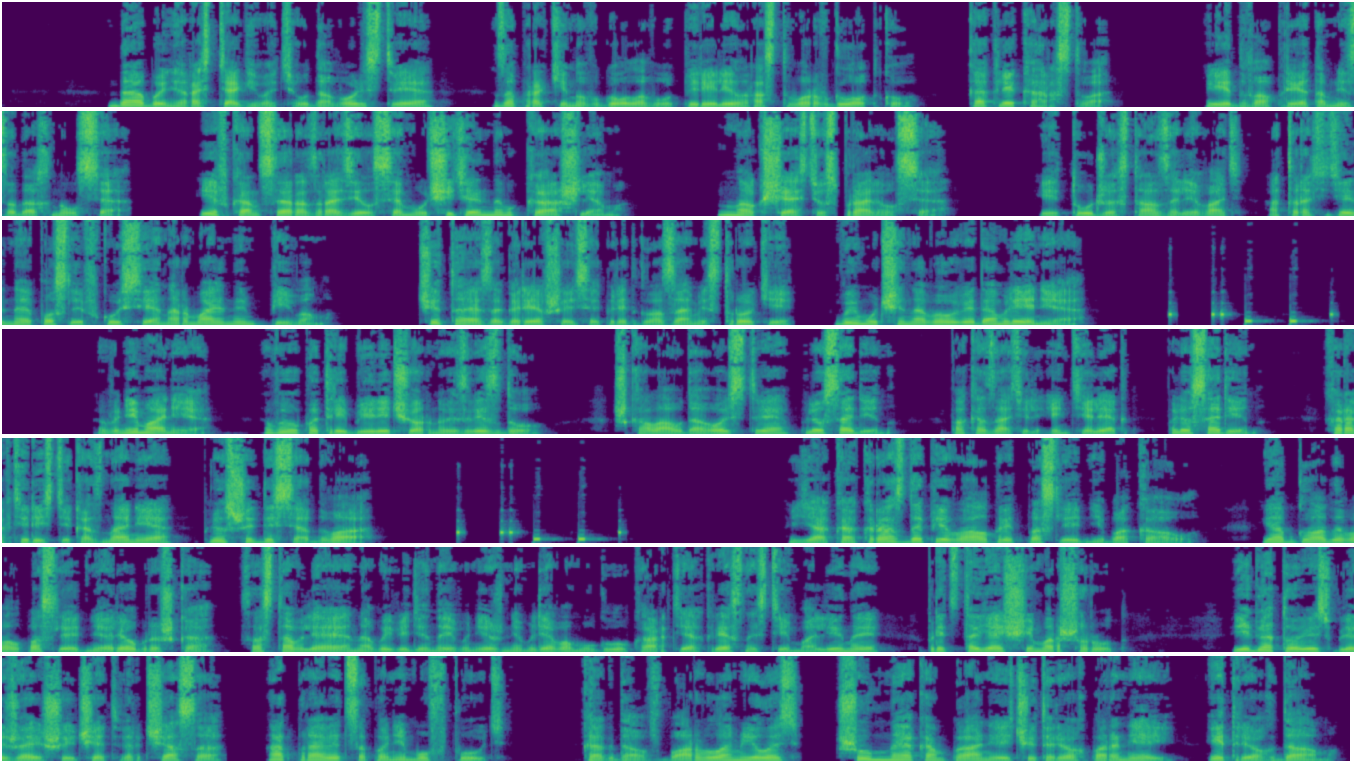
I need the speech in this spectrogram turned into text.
Дабы не растягивать удовольствие, запрокинув голову, перелил раствор в глотку, как лекарство. Едва при этом не задохнулся, и в конце разразился мучительным кашлем. Но, к счастью, справился и тут же стал заливать отвратительное послевкусие нормальным пивом, читая загоревшиеся перед глазами строки вымученного уведомления. Внимание! Вы употребили черную звезду. Шкала удовольствия – плюс один. Показатель интеллект – плюс один. Характеристика знания – плюс 62. Я как раз допивал предпоследний бокал и обгладывал последнее ребрышко, составляя на выведенной в нижнем левом углу карте окрестностей Малины предстоящий маршрут и готовясь в ближайшие четверть часа отправиться по нему в путь, когда в бар вломилась шумная компания четырех парней и трех дам.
